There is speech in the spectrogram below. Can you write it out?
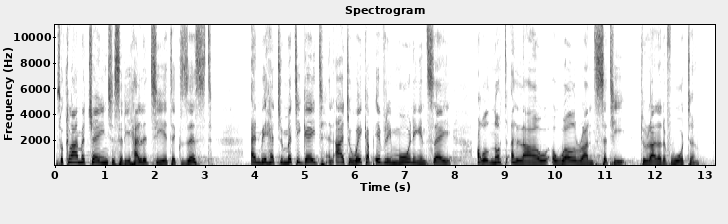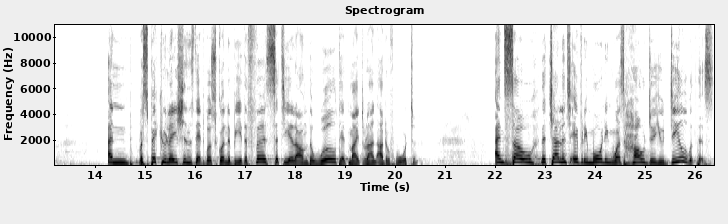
So climate change is a reality, it exists, and we had to mitigate, and I had to wake up every morning and say, I will not allow a well-run city to run out of water. And the speculations that was going to be the first city around the world that might run out of water. And so the challenge every morning was how do you deal with this?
